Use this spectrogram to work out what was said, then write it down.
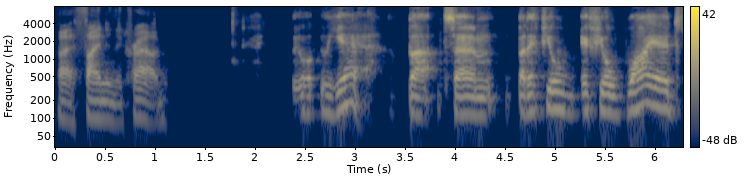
by finding the crowd. Yeah, but um, but if you're if you're wired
